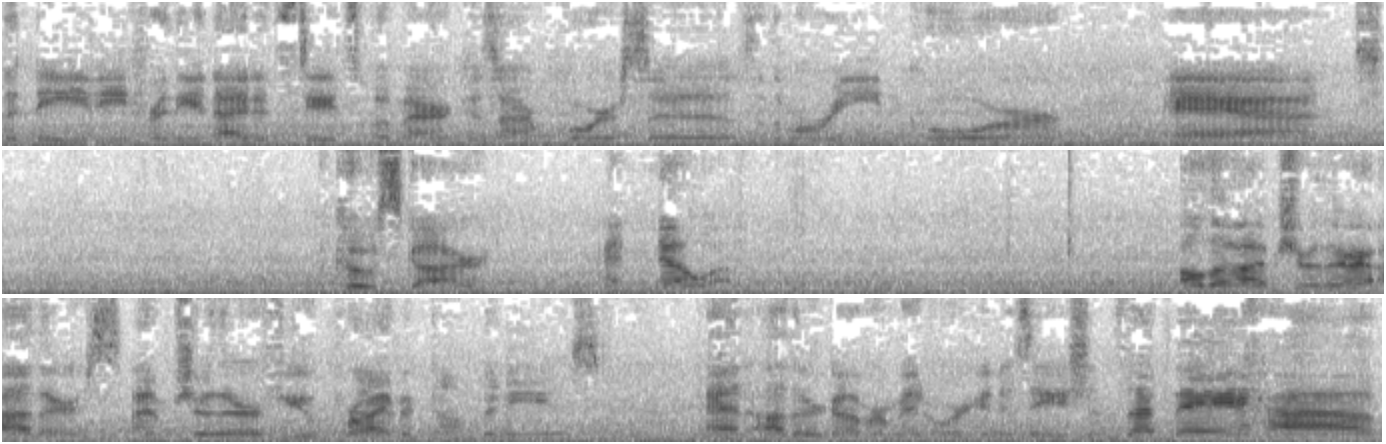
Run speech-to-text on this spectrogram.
the Navy for the United States of America's Armed Forces, the Marine Corps, and the Coast Guard, and NOAA. Although I'm sure there are others, I'm sure there are a few private companies and other government organizations that may have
